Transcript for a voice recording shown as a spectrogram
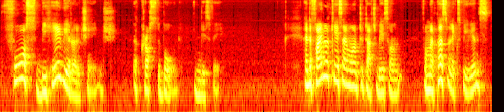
force behavioral change across the board in this way? And the final case I want to touch base on from my personal experience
